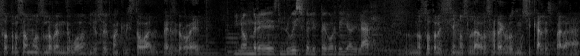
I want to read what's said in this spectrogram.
Nosotros somos Loven Duo, yo soy Juan Cristóbal Pérez Grobet. Mi nombre es Luis Felipe Gordillo Aguilar. Nosotros hicimos los arreglos musicales para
